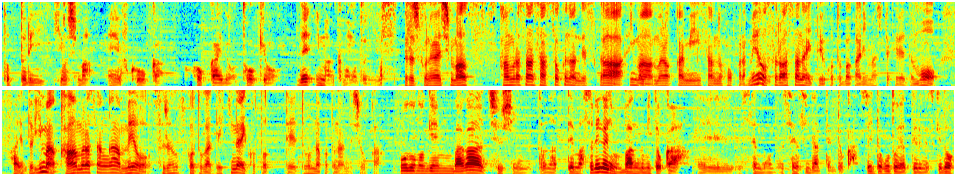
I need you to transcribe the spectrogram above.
鳥取、広島、えー福岡、北海道、東京で、今、熊本にいます。よろしくお願いします。河村さん早速なんですが、今村上さんの方から目をそらさないという言葉がありましたけれども、はいえっと、今河村さんが目をそらすことができないことってどんなことなんでしょうか？報道の現場が中心となって、まあ、それ以外にも番組とか、えー専門、潜水だったりとか、そういったことをやってるんですけど、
